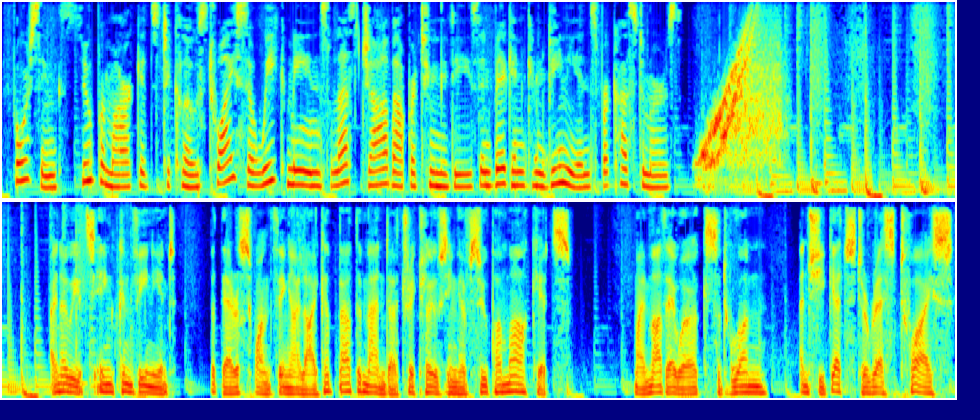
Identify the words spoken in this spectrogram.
Forcing supermarkets to close twice a week means less job opportunities and big inconvenience for customers. I know it's inconvenient, but there is one thing I like about the mandatory closing of supermarkets. My mother works at one, and she gets to rest twice.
